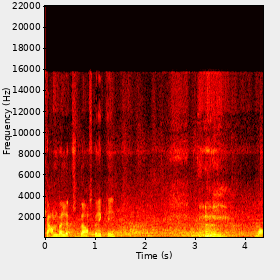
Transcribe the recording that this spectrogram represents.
40 balles la petite balance connectée. Bon.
